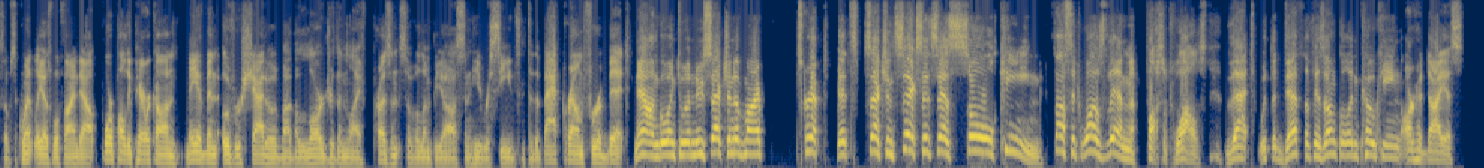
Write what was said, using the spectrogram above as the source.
Subsequently, as we'll find out, poor Polyperchon may have been overshadowed by the larger than life presence of Olympias, and he recedes into the background for a bit. Now I'm going to a new section of my script. It's section six. It says Sole King. Thus it was then, thus it was, that with the death of his uncle and co king Arrhidaeus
